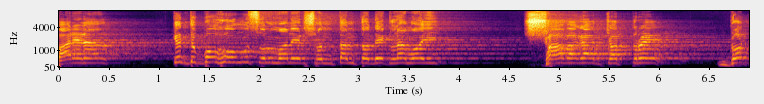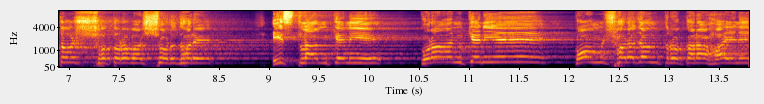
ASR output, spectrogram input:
পারে না। কিন্তু বহু মুসলমানের সন্তান তো দেখলাম ওই শাহবাগান চত্বরে গত সতেরো বৎসর ধরে ইসলামকে নিয়ে, কোরআনকে নিয়ে কম ষড়যন্ত্র করা হয়নি।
